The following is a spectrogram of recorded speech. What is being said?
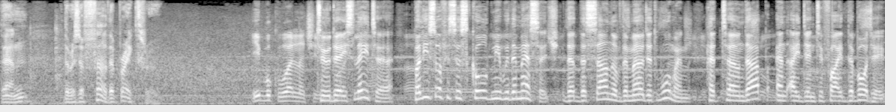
Then there is a further breakthrough. Two days later, police officers called me with a message that the son of the murdered woman had turned up and identified the body.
